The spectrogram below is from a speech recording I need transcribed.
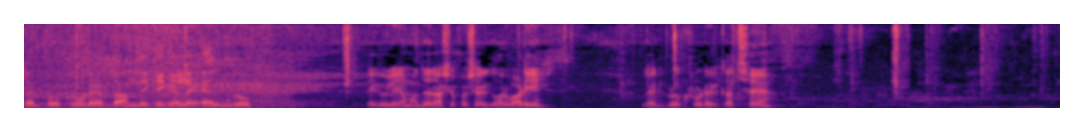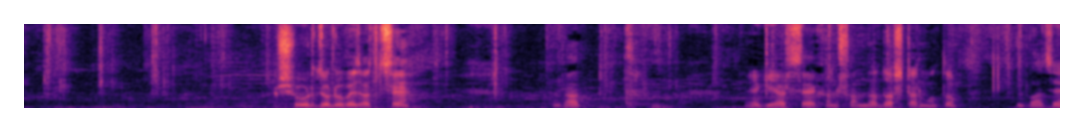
লেডব্রুক রোডের ডান দিকে গেলে এলম গ্রুপ। এগুলি আমাদের আশেপাশের ঘরবাড়ি লেডব্রুক রোডের কাছে। সূর্য ডুবে যাচ্ছে। রাত এগিয়ে আসছে, এখন সন্ধ্যা দশটার মতো বাজে।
